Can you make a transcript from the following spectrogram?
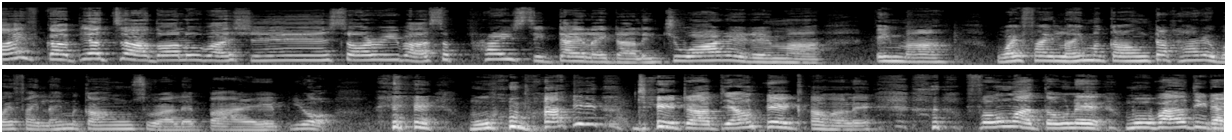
live ကပြတ်ကျသွားလို့ပါရှင် sorry ပါ surprise တွေတိုက်လိုက်တာလေကြွားတဲ့ထဲမှာအိမ်မှာ wifi line မကောင်းတတ်ထားတဲ့ wifi line မကောင်းဆိုတာလည်းပါတယ်ပြီးတော့ mobile data ပြောင်းတဲ့အခါမှာလည်းဖုန်းမှာသုံးတဲ့ mobile data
